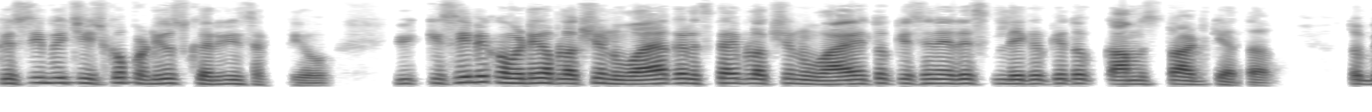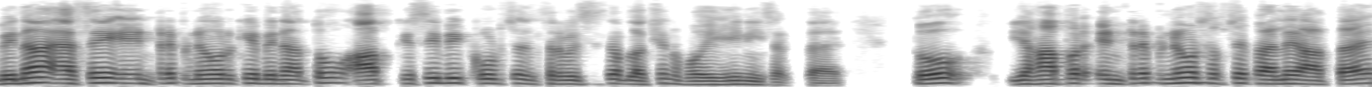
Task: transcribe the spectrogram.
किसी भी चीज़ को प्रोड्यूस कर ही नहीं सकते हो। क्योंकि किसी भी कम्युनिटी का प्रोडक्शन हुआ है, अगर इसका प्रोडक्शन हुआ है तो किसी ने रिस्क लेकर के तो काम स्टार्ट किया था। तो बिना ऐसे एंटरप्रेन्योर के बिना तो आप किसी भी कोर्स एंड सर्विसेज़ का प्रोडक्शन हो ही नहीं सकता है। तो यहाँ पर एंटरप्रेन्योर सबसे पहले आता है,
